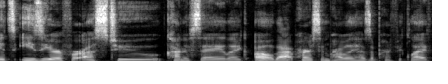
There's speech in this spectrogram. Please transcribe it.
it's easier for us to kind of say like oh that person probably has a perfect life.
